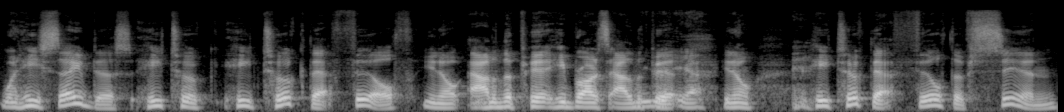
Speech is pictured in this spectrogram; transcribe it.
when he saved us he took he took that filth you know out of the pit. He brought us out of the pit. Yeah. you know he took that filth of sin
